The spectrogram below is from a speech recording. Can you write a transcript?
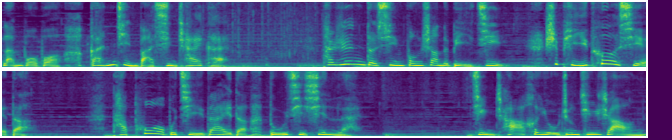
蓝伯伯赶紧把信拆开，他认得信封上的笔记是皮特写的，他迫不及待地读起信来。警察和邮政局长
